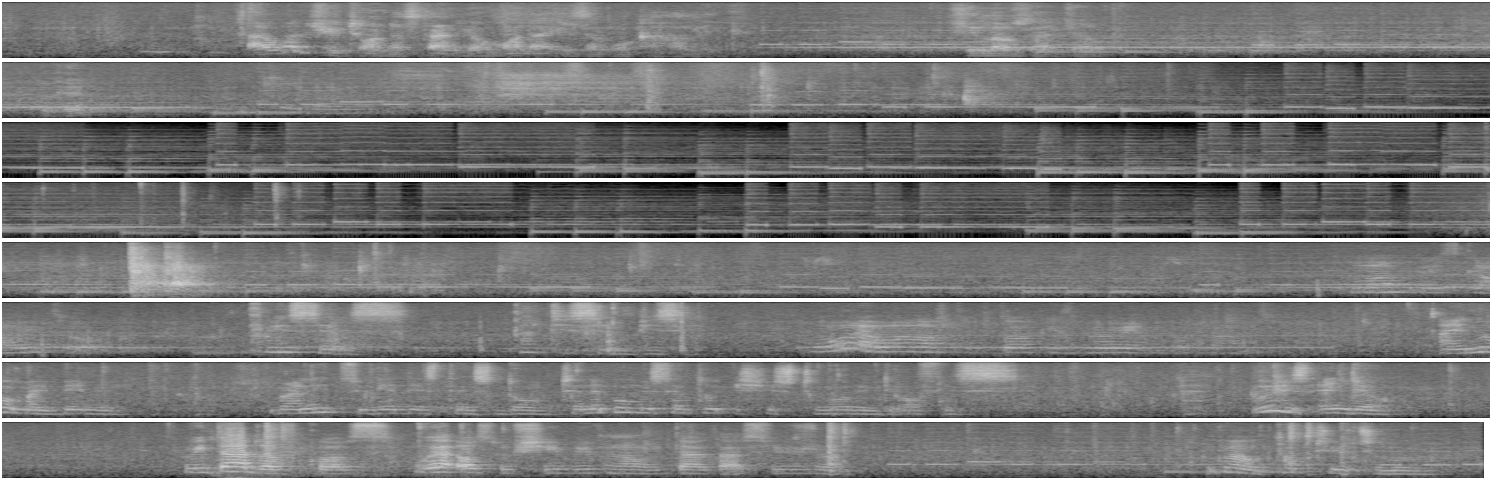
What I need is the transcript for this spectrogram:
I want you to understand your mother is a workaholic. She loves her job. Okay? Okay, Mom, please, can we talk? Princess, that is I'm busy. The one I want us to talk is very important. I know, my baby. But I need to get these things done to enable me settle issues tomorrow in the office. Where is Angel? With dad, of course. Where else will she be if not with dad as usual? Okay, I'll talk to you tomorrow.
